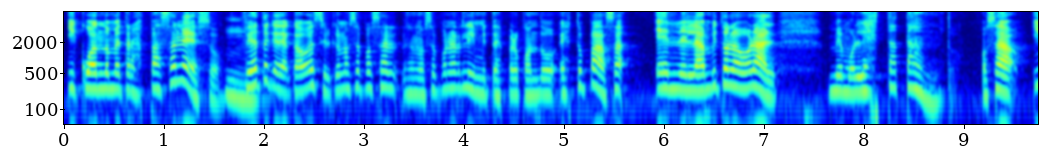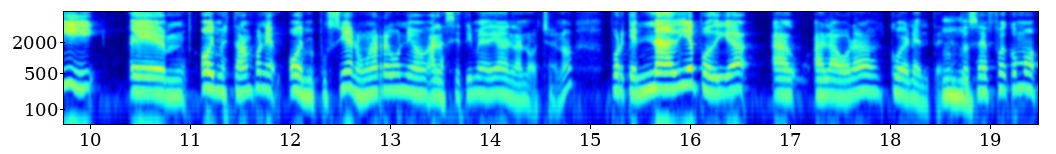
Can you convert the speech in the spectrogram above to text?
Y cuando me traspasan eso, Mm. fíjate que acabo de decir que no sé pasar, no sé poner límites, pero cuando esto pasa en el ámbito laboral, me molesta tanto. O sea, y eh, hoy me estaban poniendo, hoy me pusieron una reunión a las siete y media de la noche, ¿no? Porque nadie podía a, a la hora coherente. Entonces fue como,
